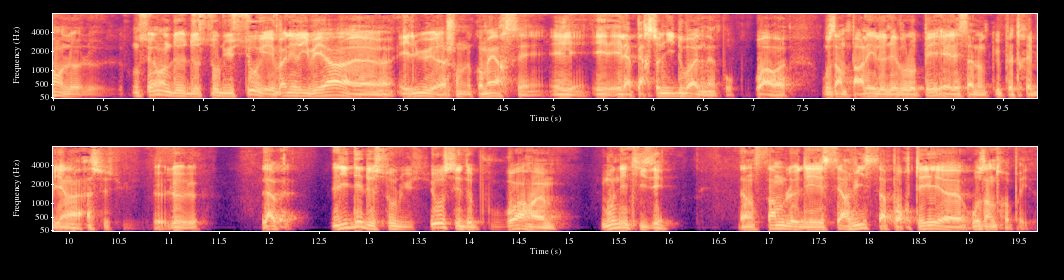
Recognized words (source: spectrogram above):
Non, le, le- le fonctionnement de, de Solution et Valérie Béat, euh, élue à la Chambre de commerce, et, et- et- et la personne idoine pour pouvoir euh, vous en parler, le développer, et elle s'en occupe très bien à, à ce sujet. Le- le- la- L'idée de Solution, c'est de pouvoir euh, monétiser l'ensemble des services apportés euh, aux entreprises.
